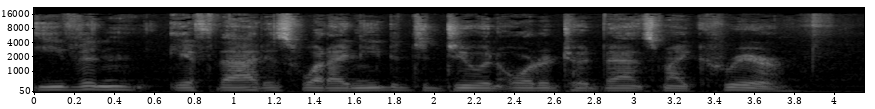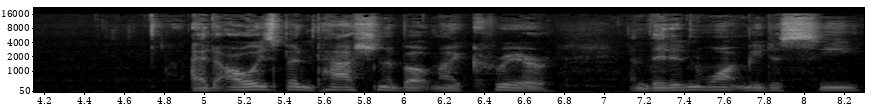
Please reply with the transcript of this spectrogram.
even if that is what I needed to do in order to advance my career. I'd always been passionate about my career and they didn't want me to see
